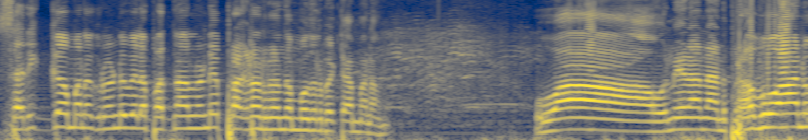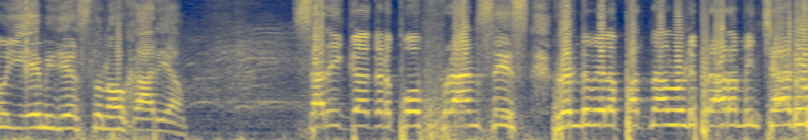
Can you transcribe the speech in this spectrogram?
సరిగ్గా మనకు రెండు వేల పద్నాలుగు నుండే ప్రకటన గ్రంథం మొదలుపెట్టాం మనం. వావ్ నేను అన్నాను ప్రభువాను ఏమి చేస్తున్నావు కార్యం? సరిగ్గా అక్కడ పోప్ ఫ్రాన్సిస్ రెండు వేల పద్నాలుగు నుండి ప్రారంభించాడు.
